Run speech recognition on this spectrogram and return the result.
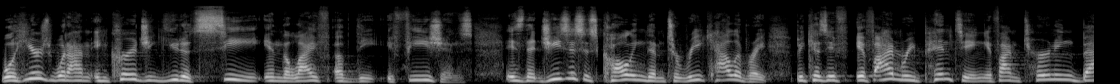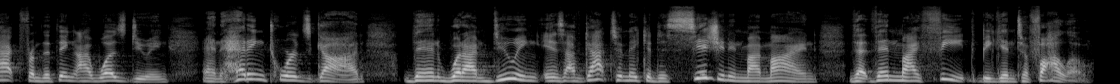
Well, here's what I'm encouraging you to see in the life of the Ephesians is that Jesus is calling them to recalibrate because if, if I'm repenting, if I'm turning back from the thing I was doing and heading towards God, then what I'm doing is I've got to make a decision in my mind that then my feet begin to follow.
